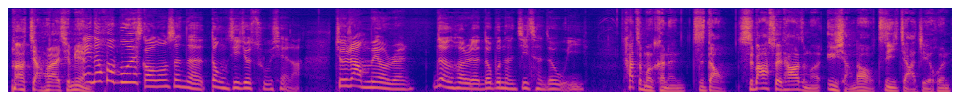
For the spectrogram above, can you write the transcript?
那讲回来前面，哎，那会不会高中生的动机就出现了，就让没有人任何人都不能继承这五亿？他怎么可能知道十八岁？他要怎么预想到自己假结婚？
